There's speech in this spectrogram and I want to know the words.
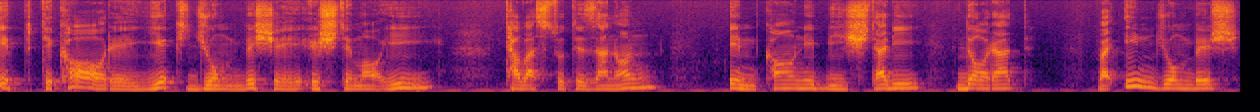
ابتکار یک جنبش اجتماعی توسط زنان امکان بیشتری دارد و این جنبش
